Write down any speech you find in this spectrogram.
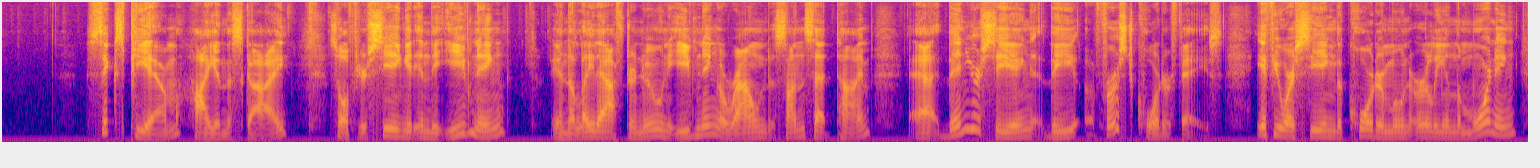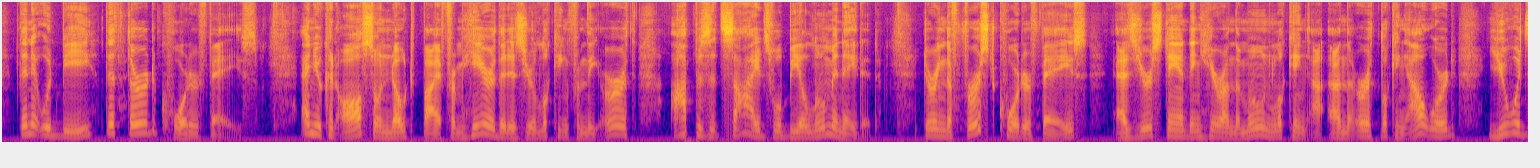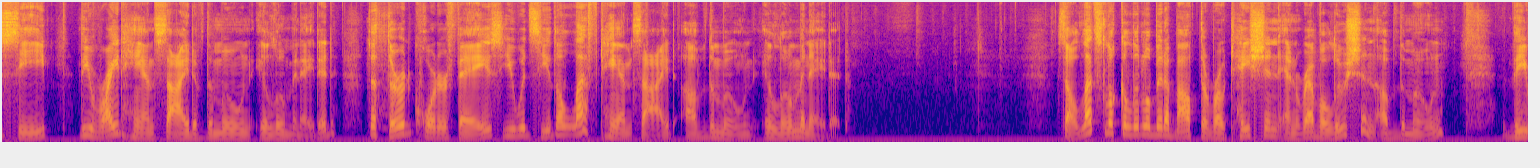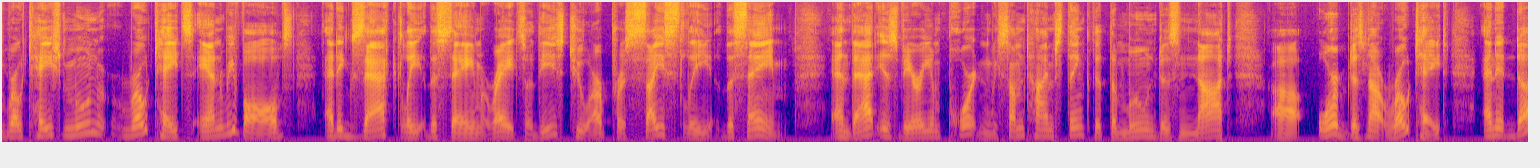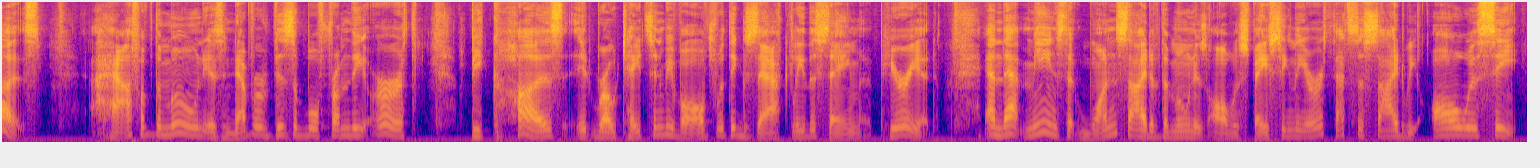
6 p.m. high in the sky. So if you're seeing it in the evening in the late afternoon evening around sunset time uh, then you're seeing the first quarter phase. If you are seeing the quarter moon early in the morning, then it would be the third quarter phase. And you can also note by from here that as you're looking from the Earth, opposite sides will be illuminated. During the first quarter phase, as you're standing here on the moon looking uh, on the earth looking outward, you would see the right hand side of the moon illuminated. The third quarter phase, you would see the left hand side of the moon illuminated. So let's look a little bit about the rotation and revolution of the moon. The rotation moon rotates and revolves at exactly the same rate. So these two are precisely the same. And that is very important. We sometimes think that the moon does not uh, orb does not rotate and it does. Half of the moon is never visible from the Earth because it rotates and revolves with exactly the same period. And that means that one side of the moon is always facing the Earth. That's the side we always see.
